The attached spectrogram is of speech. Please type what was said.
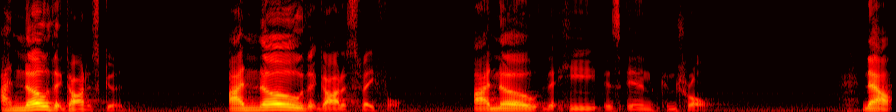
I know that God is good. I know that God is faithful. I know that He is in control. Now,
